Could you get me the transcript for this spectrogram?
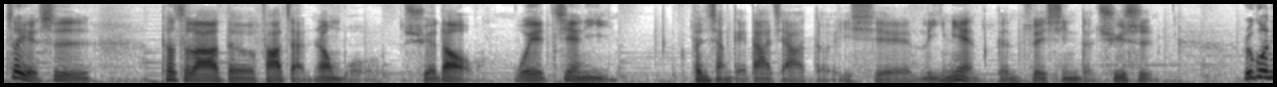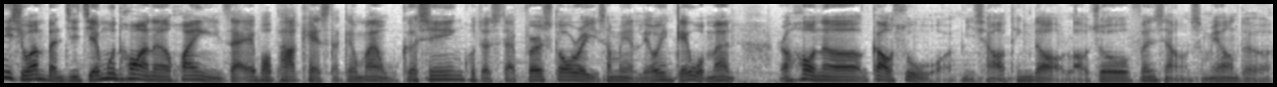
这也是特斯拉的发展让我学到，我也建议分享给大家的一些理念跟最新的趋势。如果你喜欢本集节目的话呢，欢迎你在 Apple Podcast 给我们按五颗星，或者是在 First Story 上面留言给我们，然后呢，告诉我你想要听到老周分享什么样的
